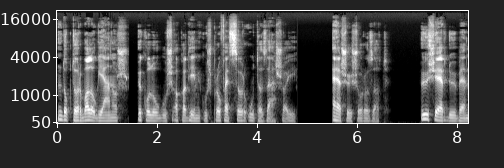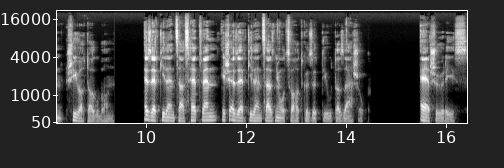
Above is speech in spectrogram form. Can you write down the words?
Dr. Balog János, ökológus akadémikus professzor utazásai. Első sorozat. Őserdőben, sivatagban. 1970 és 1986 közötti utazások. Első rész.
